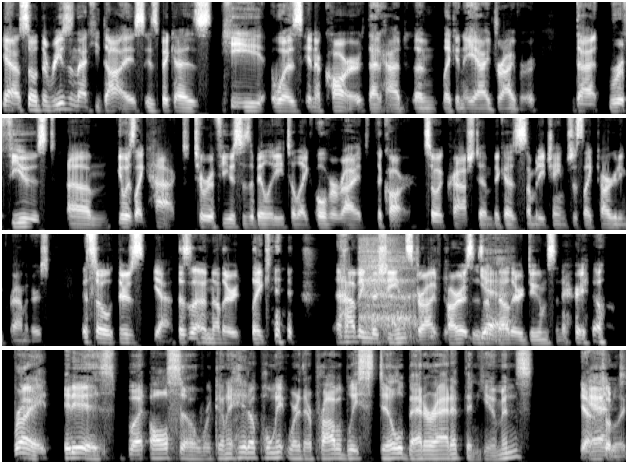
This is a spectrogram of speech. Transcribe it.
Yeah. So the reason that he dies is because he was in a car that had an, like an AI driver that refused. Um, it was like hacked to refuse his ability to like override the car, so it crashed him because somebody changed his like targeting parameters. So there's yeah, there's another like having machines drive cars is Yeah. another doom scenario. Right, it is, but also we're going to hit a point where they're probably still better at it than humans. yeah, and, totally.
